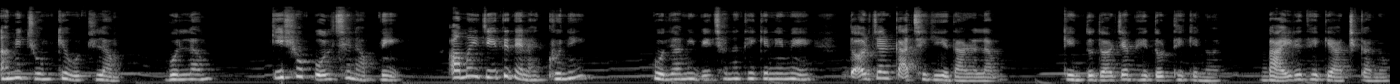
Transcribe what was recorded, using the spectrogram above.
আমি চমকে উঠলাম। বললাম কি সব বলছেন আপনি? আমায় যেতে দেন এক্ষুনি। বলে আমি বিছানা থেকে নেমে দরজার কাছে গিয়ে দাঁড়ালাম। কিন্তু দরজা ভেতর থেকে নয়, বাইরে থেকে আটকানো।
